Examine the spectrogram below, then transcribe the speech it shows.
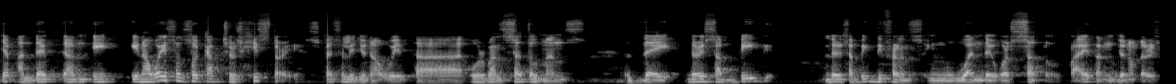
Yep, and, they, and in a way, it also captures history, especially you know with uh, urban settlements. They there is a big there is a big difference in when they were settled, right? And you know there is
